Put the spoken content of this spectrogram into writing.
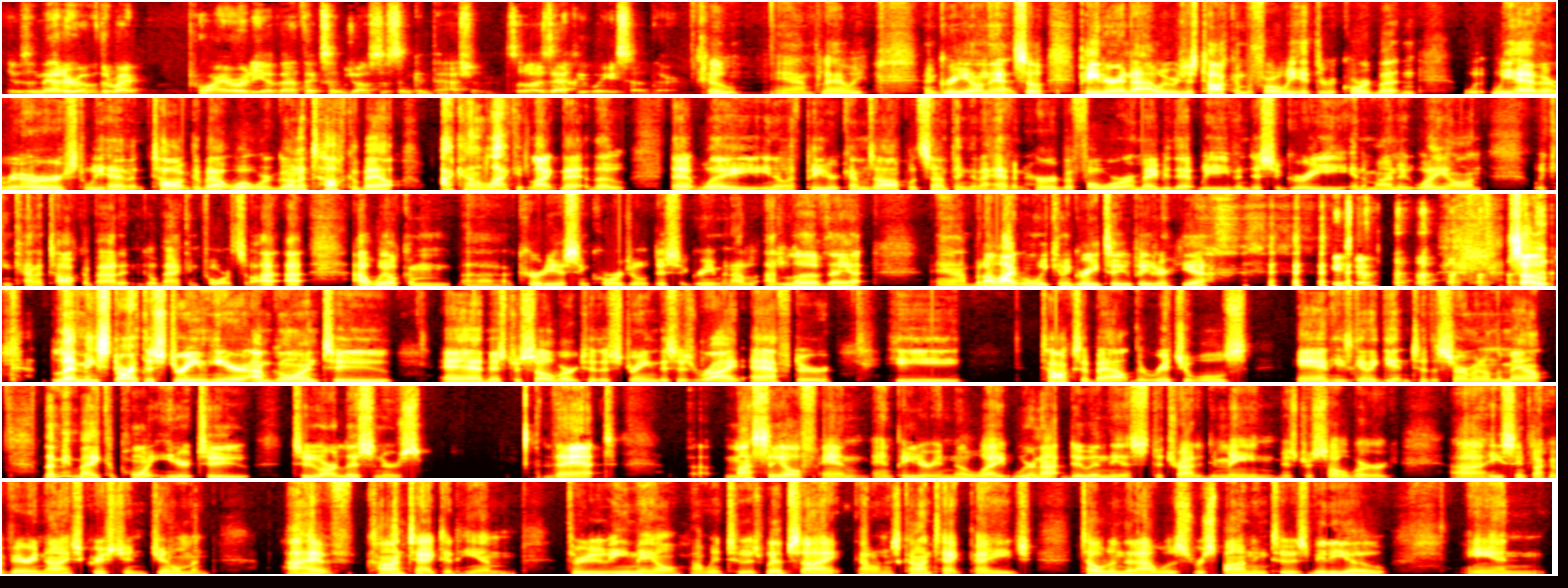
It was a matter of the right priority of ethics and justice and compassion. So exactly what you said there. Cool. Yeah, I'm glad we agree on that. So Peter and I, we were just talking before we hit the record button. We, we haven't rehearsed. We haven't talked about what we're going to talk about. I kind of like it like that though. That way, you know, if Peter comes up with something that I haven't heard before, or maybe that we even disagree in a minute way on, we can kind of talk about it and go back and forth. So I I, I welcome uh, courteous and cordial disagreement. I, I love that. Yeah, but I like when we can agree too, Peter. Yeah. Me too. so let me start the stream here. I'm going to add Mr. Solberg to the stream. This is right after he talks about the rituals and he's going to get into the Sermon on the Mount. Let me make a point here to to our listeners that uh, myself and and Peter in no way we're not doing this to try to demean Mr. Solberg. Uh, he seems like a very nice Christian gentleman. I have contacted him through email. I went to his website, got on his contact page, told him that I was responding to his video, and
